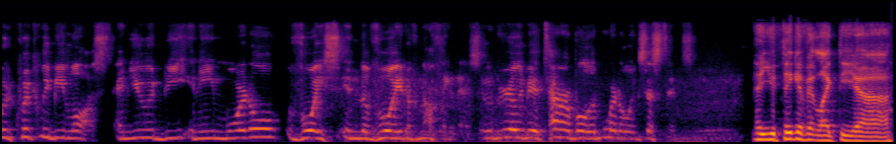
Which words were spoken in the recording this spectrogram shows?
would quickly be lost and you would be an immortal voice in the void of nothingness. It would really be a terrible immortal existence. Now you think of it like the uh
